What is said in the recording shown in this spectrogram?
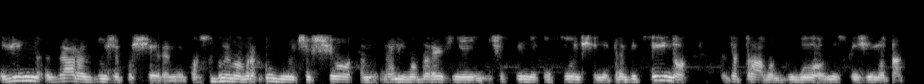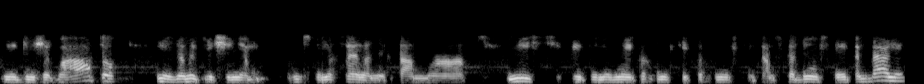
Він зараз дуже поширений, особливо враховуючи, що там на лівобережній частині Херсонщини традиційно заправок було, ну скажімо так, не дуже багато. Ну за виключенням густонаселених там а, місць типу нової Каховської, Каховської, там Скадовська і так далі.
